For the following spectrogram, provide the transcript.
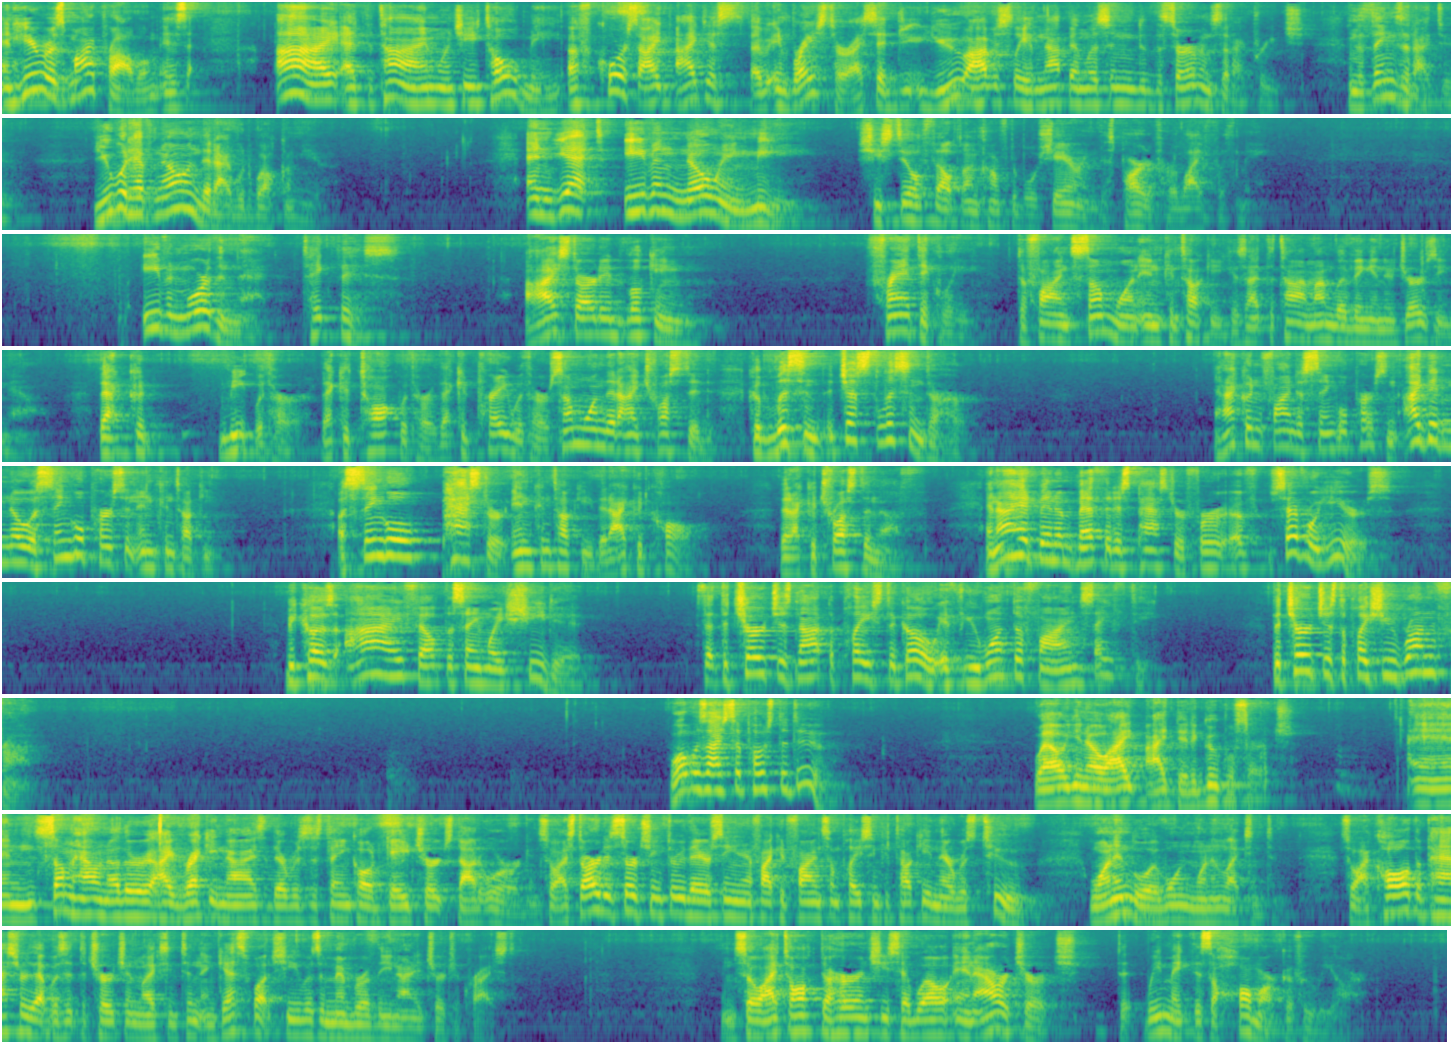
And here was my problem is I, at the time when she told me, of course, I, I just embraced her. I said, You obviously have not been listening to the sermons that I preach and the things that I do. You would have known that I would welcome you. And yet, even knowing me, she still felt uncomfortable sharing this part of her life with me. Even more than that, take this. I started looking frantically to find someone in Kentucky, because at the time I'm living in New Jersey now, that could meet with her, that could talk with her, that could pray with her, someone that I trusted could listen, just listen to her. And I couldn't find a single person. I didn't know a single person in Kentucky, a single pastor in Kentucky that I could call, that I could trust enough. And I had been a Methodist pastor for uh, several years because I felt the same way she did. That the church is not the place to go if you want to find safety. The church is the place you run from. What was I supposed to do? Well, you know, I, I did a Google search. And somehow or another, I recognized that there was this thing called gaychurch.org. And so I started searching through there, seeing if I could find some place in Kentucky, and there was two, one in Louisville and one in Lexington. So I called the pastor that was at the church in Lexington, and guess what? She was a member of the United Church of Christ. And so I talked to her, and she said, Well, in our church, that we make this a hallmark of who we are,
